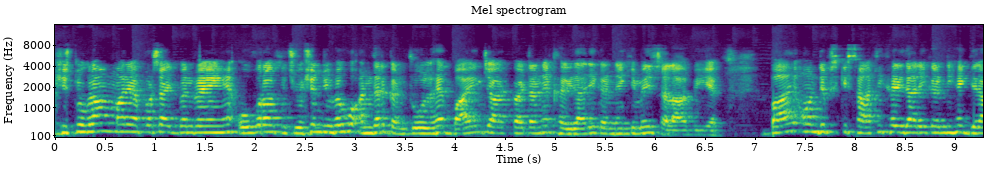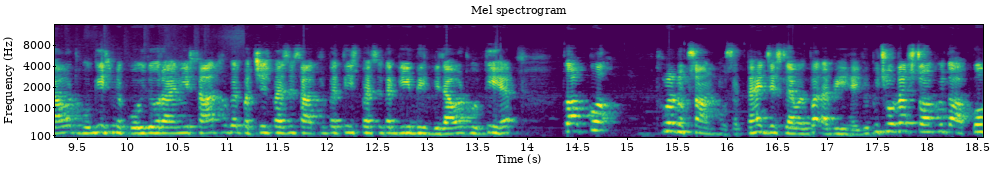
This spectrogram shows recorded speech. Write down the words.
हिस्टोग्राम हमारे अपर साइड बन रहे हैं। ओवरऑल सिचुएशन जो है वो अंडर कंट्रोल है। बाइंग चार्ट पैटर्न है, खरीदारी करने की मेरी सलाह भी है। बाय ऑन डिप्स के साथ ही खरीदारी करनी है। गिरावट होगी, इसमें कोई दो राय नहीं। सात रुपए पच्चीस पैसे, सात रुपए तीस पैसे तक की गिरावट होती है। तो आपको थोड़ा नुकसान हो सकता है जिस लेवल पर अभी है। क्योंकि छोटा स्टॉक में तो आपको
